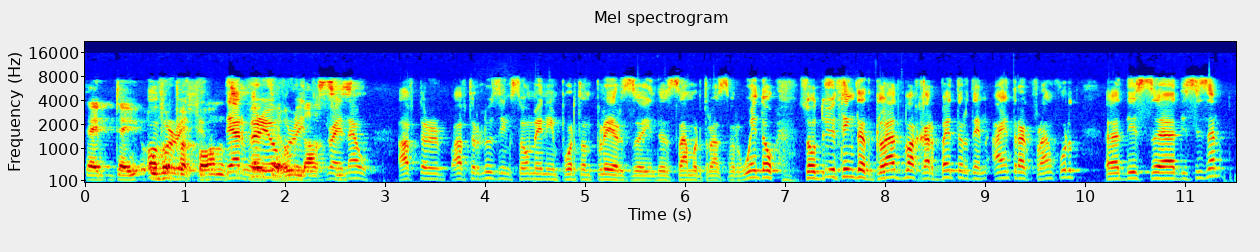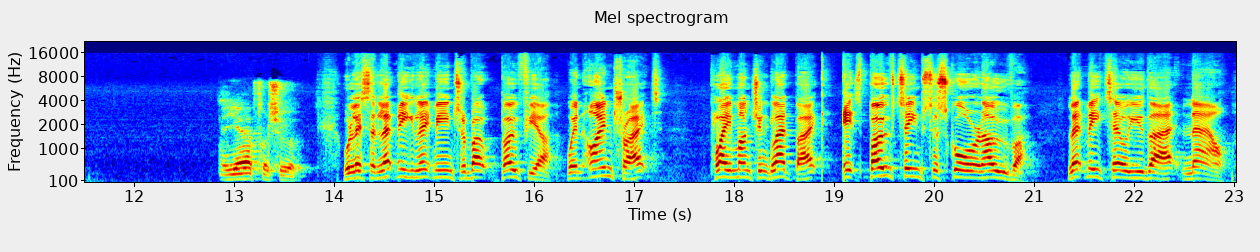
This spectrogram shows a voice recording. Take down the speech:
they they overrated. overperformed. They are very uh, overrated right season. now after after losing so many important players uh, in the summer transfer window. So, do you think that Gladbach are better than Eintracht Frankfurt uh, this uh, this season? Yeah, for sure. Well, listen, let me let me interrupt both of you. When Eintracht play Mönchengladbach, it's both teams to score an over. Let me tell you that now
